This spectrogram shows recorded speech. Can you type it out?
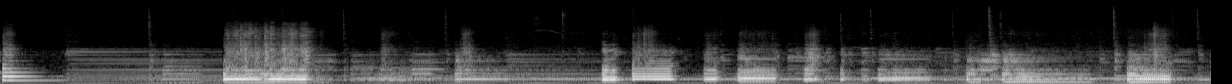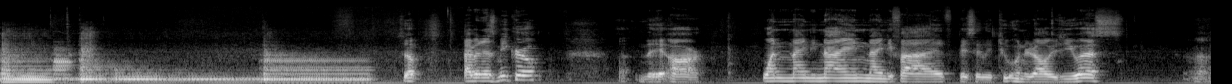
So, Ibanez MiKro, uh, they are $199.95, basically $200 US. Uh,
